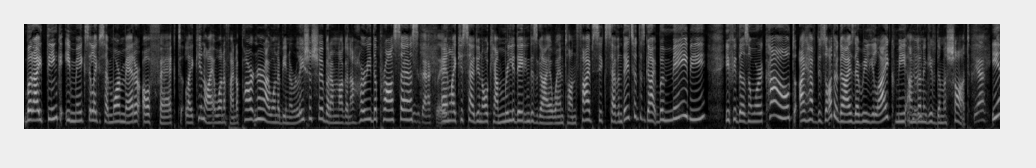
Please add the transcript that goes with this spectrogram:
But I think it makes it like you said more matter of fact. Like you know, I want to find a partner, I want to be in a relationship, but I'm not gonna hurry the process. Exactly. And like you said, you know, okay, I'm really dating this guy. I went on five, six, seven dates with this guy, but maybe if it doesn't work out, I have these other guys that really like me. I'm mm-hmm. gonna give them a shot. Yeah. In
